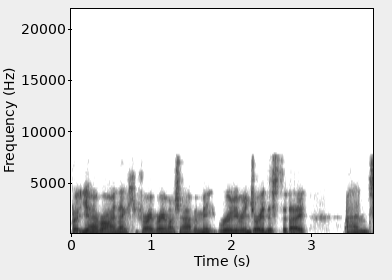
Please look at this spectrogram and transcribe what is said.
But yeah, Ryan, thank you very very much for having me. Really, really enjoyed this today, and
